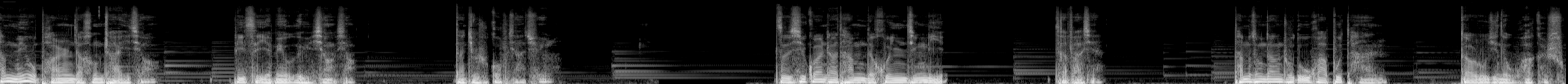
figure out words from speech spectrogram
他们没有旁人的横插一脚。彼此也没有恶语相向，但就是过不下去了。仔细观察他们的婚姻经历，才发现，他们从当初的无话不谈，到如今的无话可说，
